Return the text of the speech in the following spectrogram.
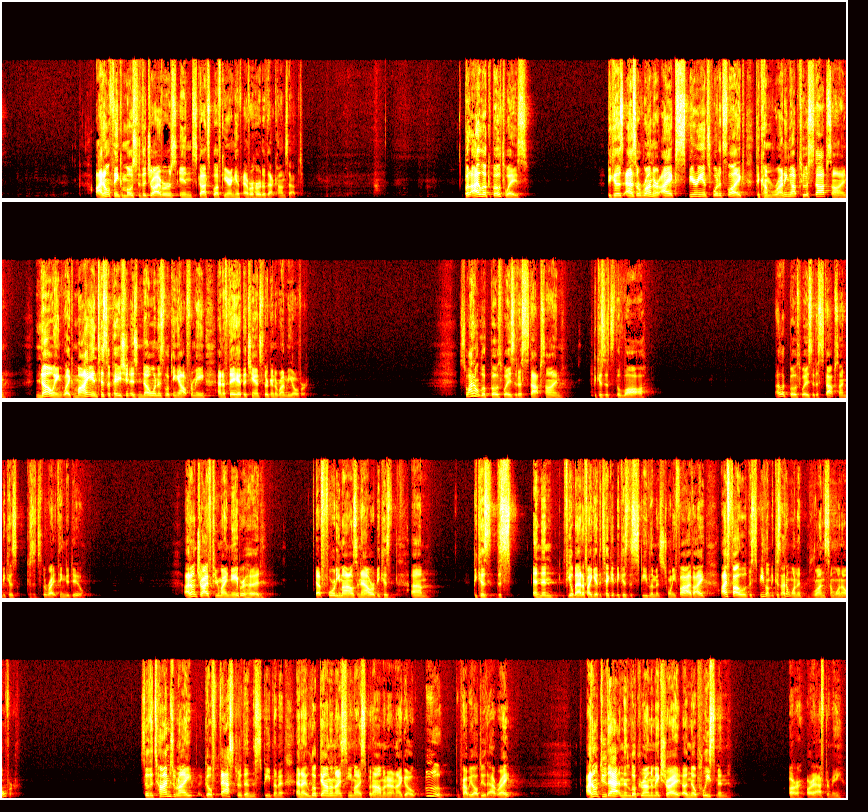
I don't think most of the drivers in Scottsbluff Gering have ever heard of that concept. But I look both ways. Because as a runner, I experience what it's like to come running up to a stop sign, knowing, like, my anticipation is no one is looking out for me, and if they had the chance, they're gonna run me over. So I don't look both ways at a stop sign because it's the law. I look both ways at a stop sign because, because it's the right thing to do. I don't drive through my neighborhood at 40 miles an hour because, um, because this, and then feel bad if I get a ticket because the speed limit's 25. I, I follow the speed limit because I don't want to run someone over. So the times when I go faster than the speed limit and I look down and I see my speedometer and I go, ooh, we probably all do that, right? I don't do that and then look around to make sure I, uh, no policemen are, are after me.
